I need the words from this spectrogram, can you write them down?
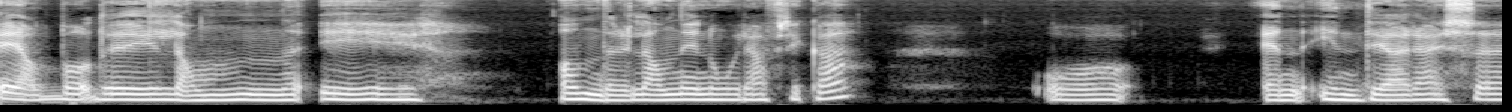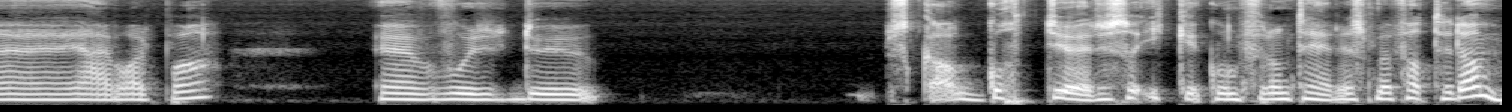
Ja, både i land i andre land i Nord-Afrika og en India-reise jeg var på, eh, hvor du skal godt gjøres å ikke konfronteres med fattigdom,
